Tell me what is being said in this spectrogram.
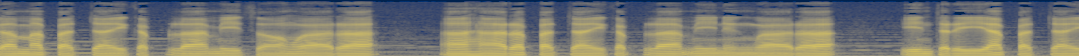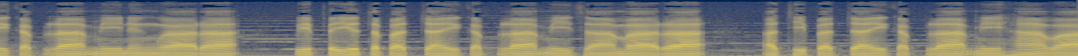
กรรมปัจจัยกับละมีสองวาระ อาหารปัจจัยกับละมีหนึ่งวาระ อินทรียปัจจัยกับละมีหนึ่งวาระ วิปยุตตปัจจัยกับละมีสามวาระ อธิปัจจัยกับละมีห้าวา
